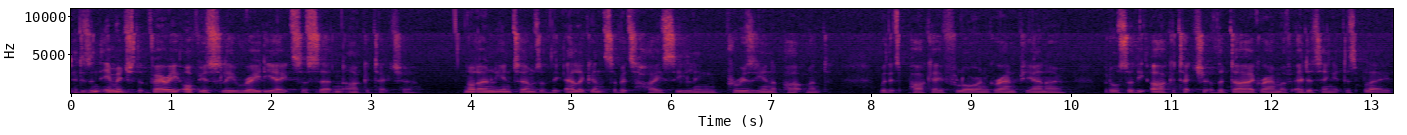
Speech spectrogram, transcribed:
It is an image that very obviously radiates a certain architecture, not only in terms of the elegance of its high ceiling Parisian apartment with its parquet floor and grand piano, but also the architecture of the diagram of editing it displays,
